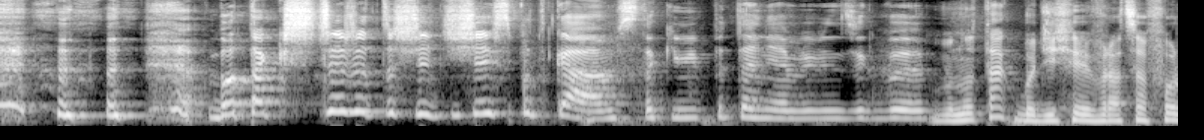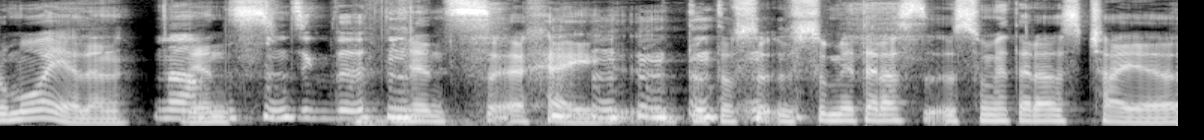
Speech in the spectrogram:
bo tak szczerze to się dzisiaj spotkałam z takimi pytaniami, więc jakby... No tak, bo dzisiaj wraca Formuła 1, No, więc... więc jakby... Więc e, hej, to, to w su- w sumie teraz, w sumie teraz czaję,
